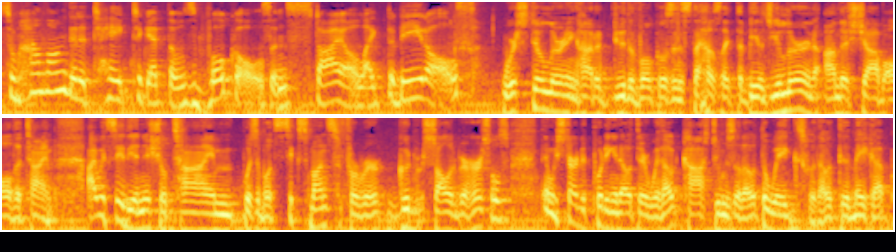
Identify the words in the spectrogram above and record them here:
So, how long did it take to get those vocals and style like the Beatles? We're still learning how to do the vocals and styles like the Beatles. You learn on this job all the time. I would say the initial time was about six months for good, solid rehearsals. Then we started putting it out there without costumes, without the wigs, without the makeup,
